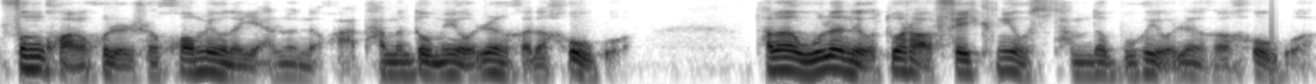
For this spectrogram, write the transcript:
疯狂或者是荒谬的言论的话，他们都没有任何的后果。他们无论有多少 fake news，他们都不会有任何后果。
